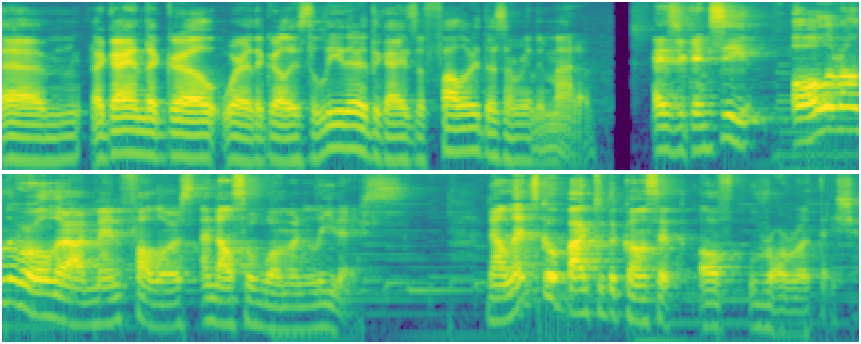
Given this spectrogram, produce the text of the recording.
um, a guy and a girl where the girl is the leader the guy is the follower doesn't really matter as you can see, all around the world there are men followers and also women leaders. Now let's go back to the concept of role rotation.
